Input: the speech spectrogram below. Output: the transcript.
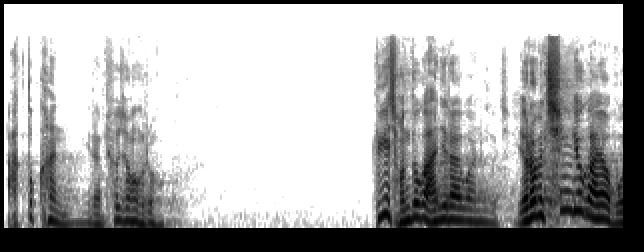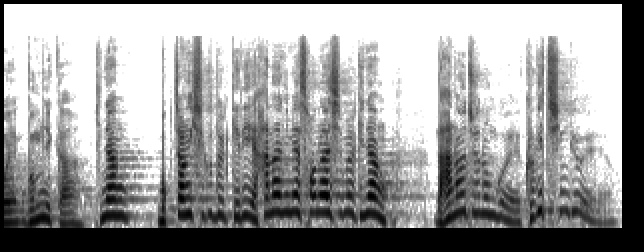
악독한 이런 표정으로 그게 전도가 아니라고 하는 거죠. 여러분 친교가요 뭐, 뭡니까? 그냥 목장 식구들끼리 하나님의 선하심을 그냥 나눠주는 거예요. 그게 친교예요.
